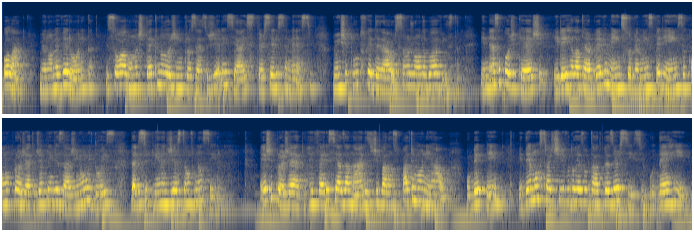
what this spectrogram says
Olá, meu nome é Verônica e sou aluna de Tecnologia em Processos Gerenciais, terceiro semestre, do Instituto Federal de São João da Boa Vista. E nessa podcast irei relatar brevemente sobre a minha experiência com o projeto de aprendizagem 1 e 2 da disciplina de Gestão Financeira. Este projeto refere-se às análises de balanço patrimonial, o BP, e demonstrativo do resultado do exercício, o DRE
